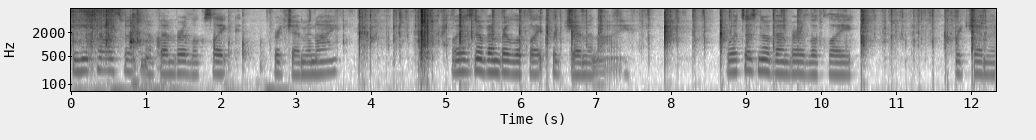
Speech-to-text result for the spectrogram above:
Can you tell us what November looks like for Gemini? What does November look like for Gemini? What does November look like for Gemini?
